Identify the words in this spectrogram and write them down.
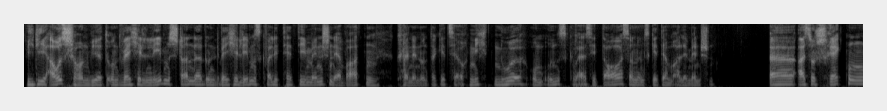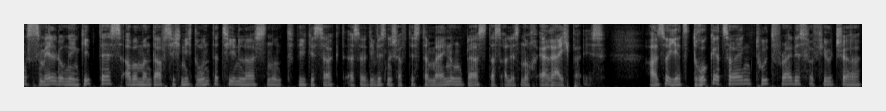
wie die ausschauen wird und welche Lebensstandard und welche Lebensqualität die Menschen erwarten können. Und da geht es ja auch nicht nur um uns quasi da, sondern es geht ja um alle Menschen. Äh, also Schreckensmeldungen gibt es, aber man darf sich nicht runterziehen lassen. Und wie gesagt, also die Wissenschaft ist der Meinung, dass das alles noch erreichbar ist. Also jetzt Druck erzeugen, tut Fridays for Future,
